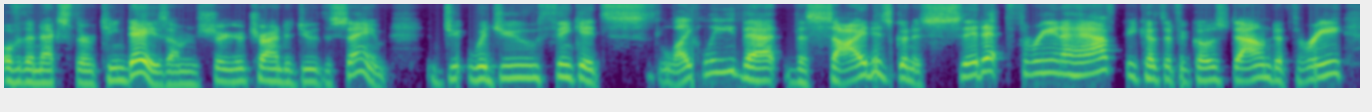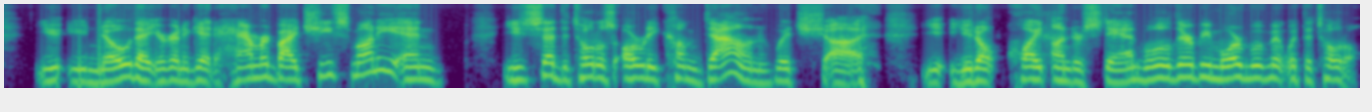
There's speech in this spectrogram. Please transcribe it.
over the next 13 days. I'm sure you're trying to do the same. Do, would you think it's likely that the side is going to sit at three and a half? Because if it goes down to three, you you know that you're going to get hammered by Chiefs money and. You said the totals already come down, which uh, you, you don't quite understand. Will there be more movement with the total?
